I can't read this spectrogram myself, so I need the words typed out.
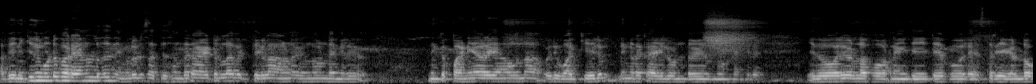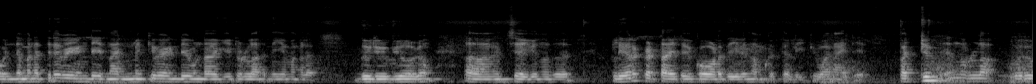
അപ്പോൾ എനിക്ക് നിങ്ങളോട് പറയാനുള്ളത് നിങ്ങളൊരു സത്യസന്ധരായിട്ടുള്ള വ്യക്തികളാണ് എന്നുണ്ടെങ്കിൽ നിങ്ങൾക്ക് പണി അറിയാവുന്ന ഒരു വക്കീലും നിങ്ങളുടെ കയ്യിലുണ്ട് എന്നുണ്ടെങ്കിൽ ഇതുപോലെയുള്ള ഫോർ നയന്റി എയ്റ്റ് പോലെ സ്ത്രീകളുടെ ഉന്നമനത്തിന് വേണ്ടി നന്മയ്ക്ക് വേണ്ടി ഉണ്ടാക്കിയിട്ടുള്ള നിയമങ്ങൾ ദുരുപയോഗം ചെയ്യുന്നത് ക്ലിയർ കട്ടായിട്ട് കോടതിയിൽ നമുക്ക് തെളിയിക്കുവാനായിട്ട് പറ്റും എന്നുള്ള ഒരു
